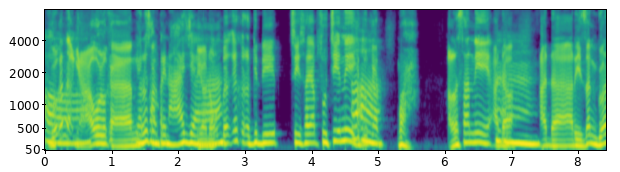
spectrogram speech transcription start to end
Gue kan Oh. gak gaul kan. Ya lu samperin aja. Iya dong. Eh, lagi di si sayap suci nih gitu Ah, ah. kan. Wah alasan nih ada Mm-mm. ada reason gue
